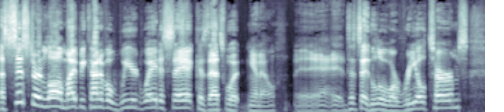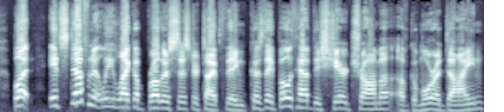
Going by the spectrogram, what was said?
a sister-in-law might be kind of a weird way to say it because that's what you know. eh, That's in a little more real terms, but it's definitely like a brother-sister type thing because they both have this shared trauma of Gamora dying.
